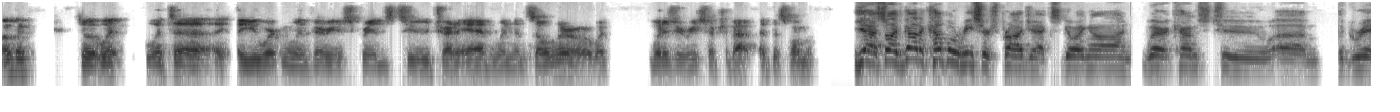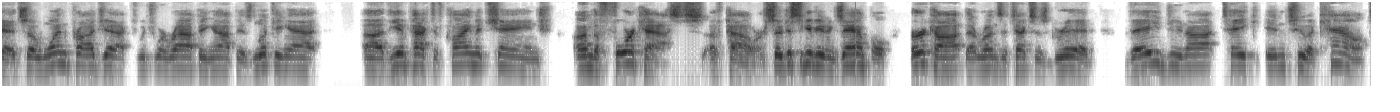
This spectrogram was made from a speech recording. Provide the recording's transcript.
Okay. So, what what uh, are you working with various grids to try to add wind and solar, or what what is your research about at this moment? Yeah, so I've got a couple research projects going on where it comes to um, the grid. So one project, which we're wrapping up, is looking at uh, the impact of climate change on the forecasts of power. So just to give you an example, ERCOT that runs the Texas grid, they do not take into account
